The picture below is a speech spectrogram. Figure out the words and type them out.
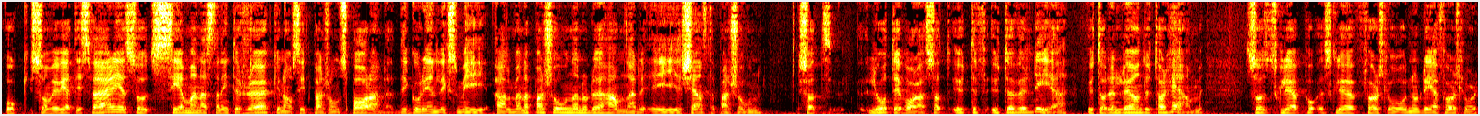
Och som vi vet i Sverige så ser man nästan inte röken av sitt pensionssparande. Det går in liksom i allmänna pensionen och det hamnar i tjänstepension. Så att, låt det vara. Så att ut, utöver det, utav den lön du tar hem, så skulle jag, skulle jag föreslå, och Nordea föreslår,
